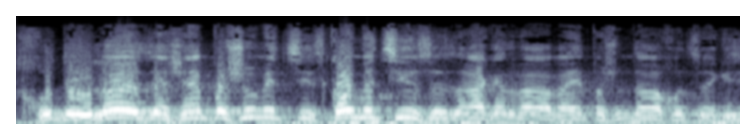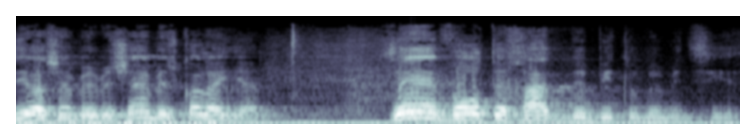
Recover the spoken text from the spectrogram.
איחוד אלוהי זה שאין פה שום מציאות, כל מציאות זה רק הדבר הבא, אין פה שום דבר חוץ מגזיר השם בשמש, כל העניין. זה וורט אחד בביטול במציאות.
